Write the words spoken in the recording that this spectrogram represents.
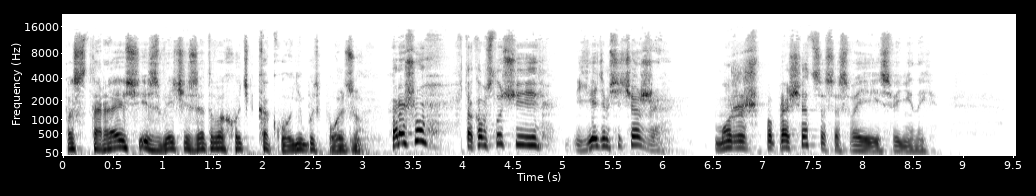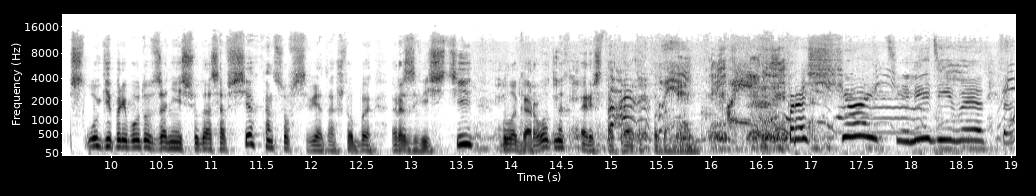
постараюсь извлечь из этого хоть какую-нибудь пользу. Хорошо, в таком случае едем сейчас же. Можешь попрощаться со своей свининой. Слуги прибудут за ней сюда со всех концов света, чтобы развести благородных аристократов по домам. Прощайте, леди Иветта.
